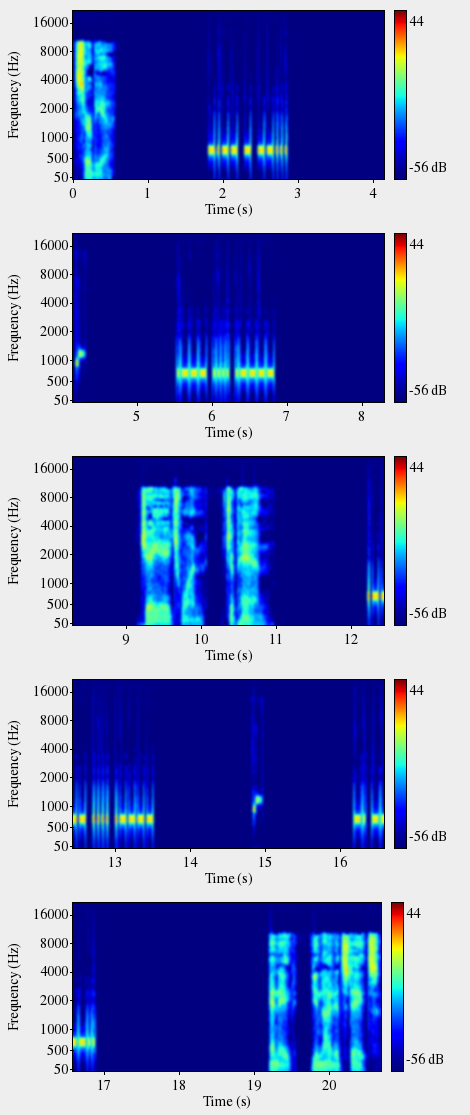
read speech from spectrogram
Serbia. JH1, Japan. N8, United States.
